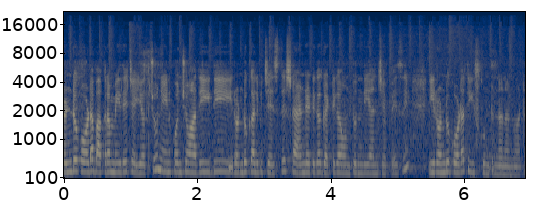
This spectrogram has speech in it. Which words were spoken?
రెండు కూడా బక్రం మీదే చేయొచ్చు. నేను కొంచెం అది ఇది రెండు కలిపి చేస్తే స్టాండర్డ్గా గట్టిగా ఉంటుంది అని చెప్పేసి ఈ రెండు కూడా తీసుకుంటున్నాను అనమాట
